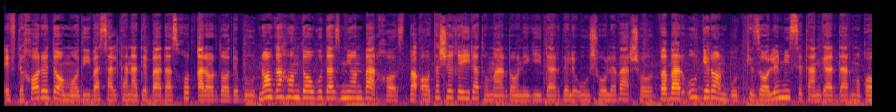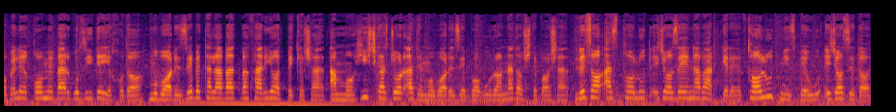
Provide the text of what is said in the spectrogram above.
افتخار دامادی و سلطنت بعد از خود قرار داده بود. ناگهان داوود از میان برخاست و آتش غیرت و مردانگی در دل او شعله ور شد و بر او گران بود که ظالمی ستمگر در مقابل قوم برگزیده خدا مبارزه مبارزه به طلبت و فریاد بکشد. اما هیچکس جرأت مبارزه با او را نداشته باشد. لذا از تالود اجازه نبرد گرفت. تالود نیز به او اجازه داد.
